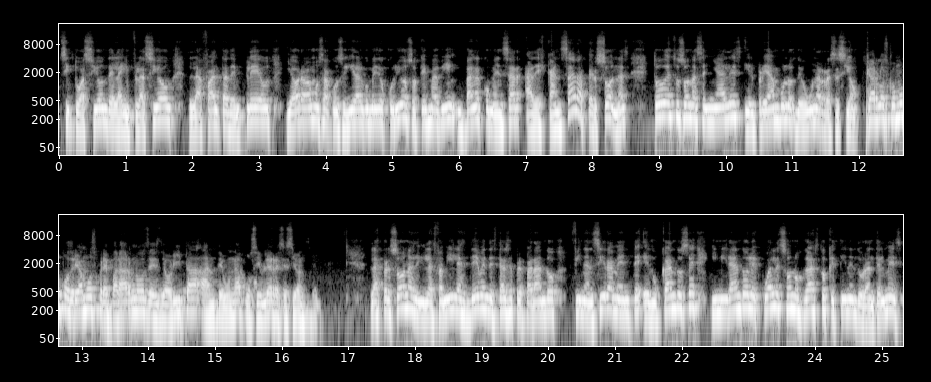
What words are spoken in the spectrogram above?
situación de la inflación, la falta de empleo, y ahora vamos a conseguir algo medio curioso, que es más bien van a comenzar a descansar a personas, todo esto son las señales y el preámbulo de una recesión. Carlos, ¿cómo podríamos prepararnos desde ahorita ante una posible recesión? Las personas y las familias deben de estarse preparando financieramente, educándose y mirándole cuáles son los gastos que tienen durante el mes,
